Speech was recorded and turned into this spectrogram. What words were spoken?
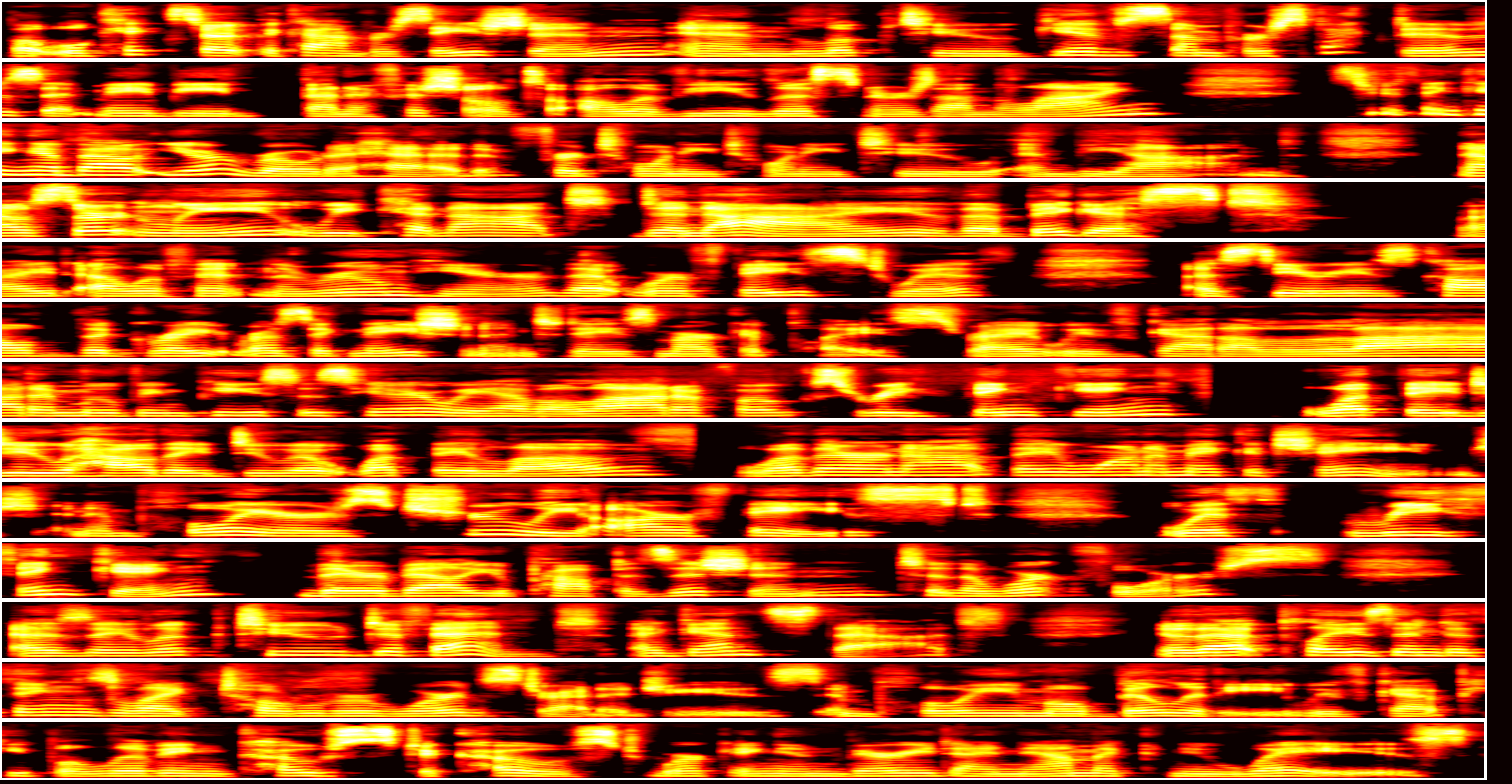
But we'll kickstart the conversation and look to give some perspectives that may be beneficial to all of you listeners on the line as you're thinking about your road ahead for 2022 and beyond. Now, certainly, we cannot deny the biggest right elephant in the room here that we're faced with a series called The Great Resignation in today's marketplace, right? We've got a lot of moving pieces here. We have a lot of folks rethinking what they do, how they do it, what they love, whether or not they want to make a change. And employers truly are faced with rethinking their value proposition to the workforce as they look to defend against that. You know, that plays into things like total reward strategies, employee mobility. We've got people living coast to coast, working in very dynamic new ways.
